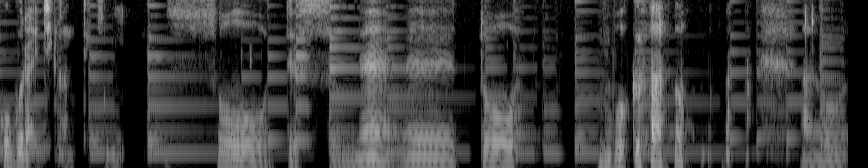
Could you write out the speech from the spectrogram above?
個ぐらい時間的に。そうですね。えー、っと、僕はあの あの、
